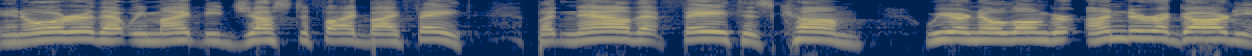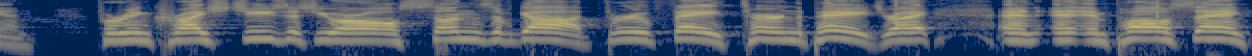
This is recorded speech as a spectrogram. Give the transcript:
in order that we might be justified by faith. But now that faith has come, we are no longer under a guardian. For in Christ Jesus, you are all sons of God through faith. Turn the page, right? And, and, and Paul's saying,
